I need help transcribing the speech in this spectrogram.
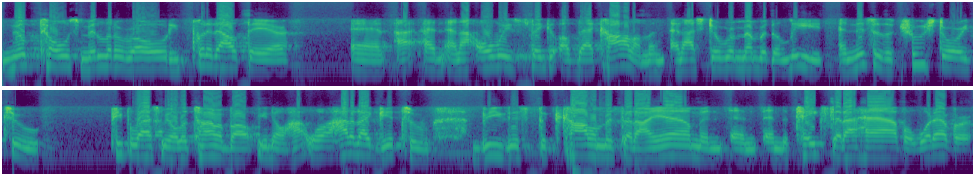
milquetoast, middle of the road. He put it out there and I and, and I always think of that column, and, and I still remember the lead. And this is a true story too. People ask me all the time about, you know, how well how did I get to be this the columnist that I am, and and and the takes that I have, or whatever.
